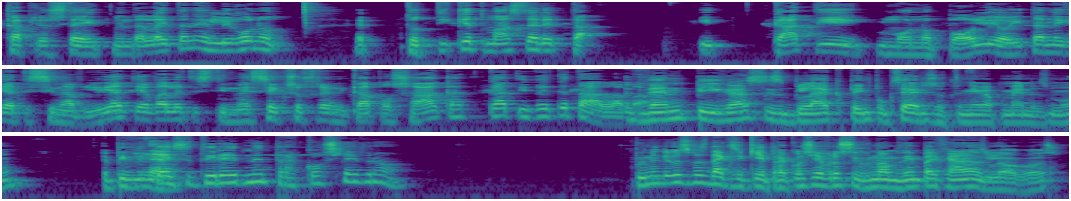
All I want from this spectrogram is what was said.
κάποιο statement, αλλά ήταν λίγο. νο- ε, το Ticketmaster ε, τα, η- κάτι μονοπόλιο ήταν για τη συναυλία και έβαλε τις τιμές σε εξωφρενικά ποσά, κάτι, κάτι δεν κατάλαβα. Δεν πήγα στις Blackpink που ξέρεις ότι είναι οι αγαπημένες μου. Επειδή Ναι. τα εισιτήρια είναι 300 ευρώ. Που είμαι λίγο σε φάση, εντάξει, και 300 ευρώ, συγγνώμη, δεν υπάρχει κανένας λόγος.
